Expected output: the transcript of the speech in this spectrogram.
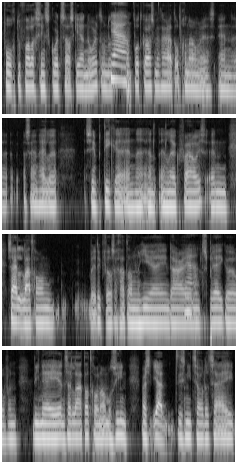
volg toevallig sinds kort Saskia Noord, omdat Ja. ik een podcast met haar had opgenomen. is. En eh zij een hele sympathieke en, eh, en, en leuke vrouw is. En zij laat gewoon, weet ik veel, ze gaat dan hierheen, daarheen Ja. om te spreken of een diner. En zij laat dat gewoon allemaal zien. Maar ja, het is niet zo dat zij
